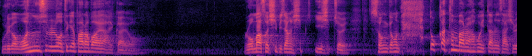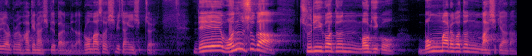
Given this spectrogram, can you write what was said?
우리가 원수를 어떻게 바라봐야 할까요? 로마서 12장 20절 성경은 다 똑같은 말을 하고 있다는 사실을 여러분이 확인하시길 바랍니다. 로마서 12장 20절 내 원수가 줄이거든 먹이고 목마르거든 마시게 하라.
